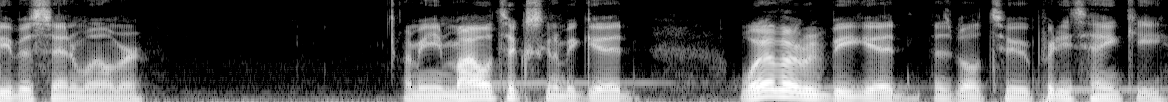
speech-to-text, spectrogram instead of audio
Feebas and Wailmer. I mean, Milotic's gonna be good. Wailord would be good as well too. Pretty tanky.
